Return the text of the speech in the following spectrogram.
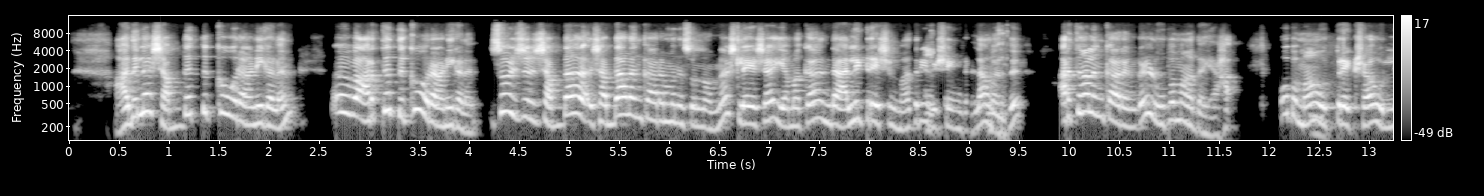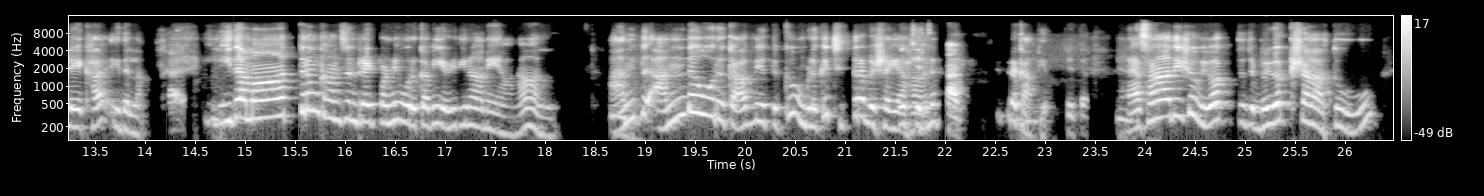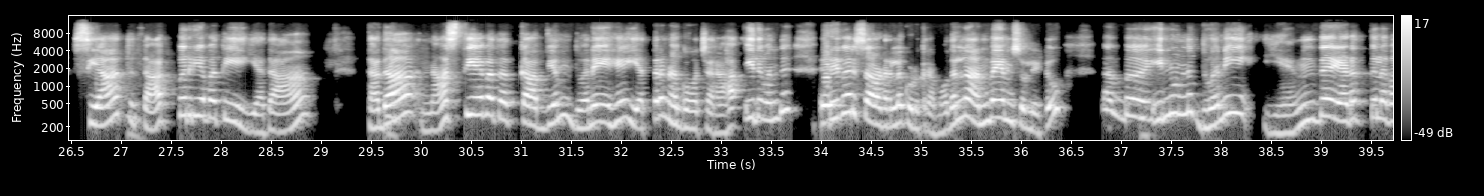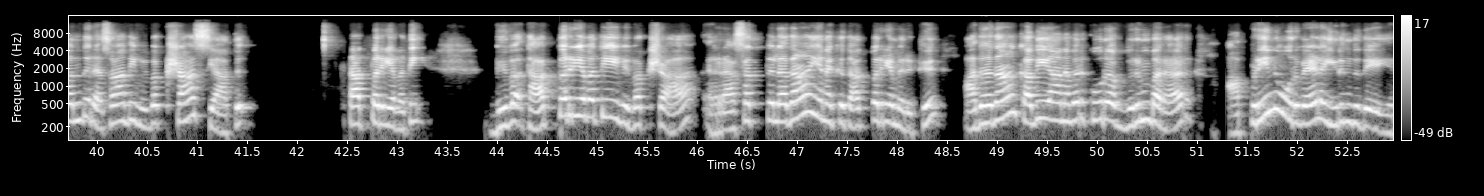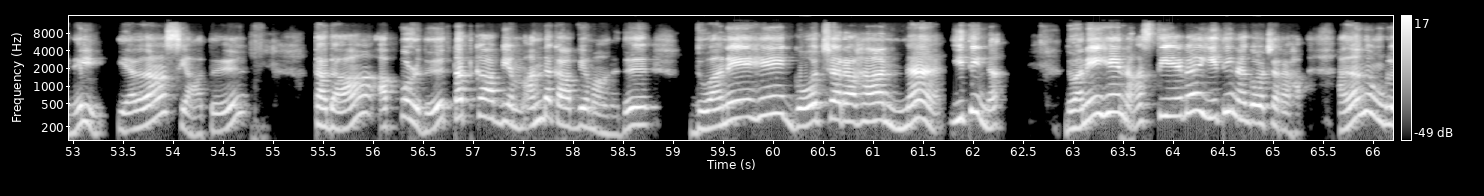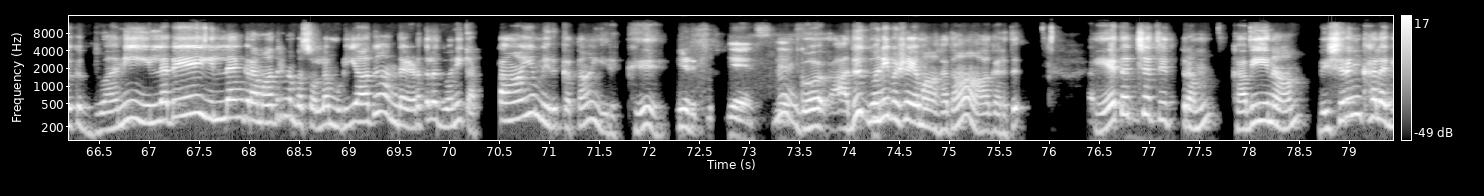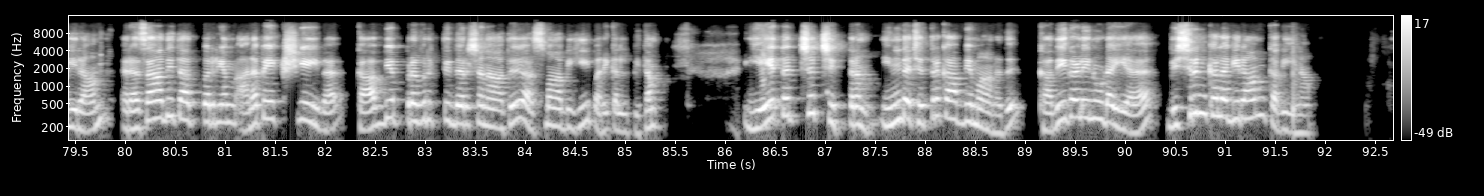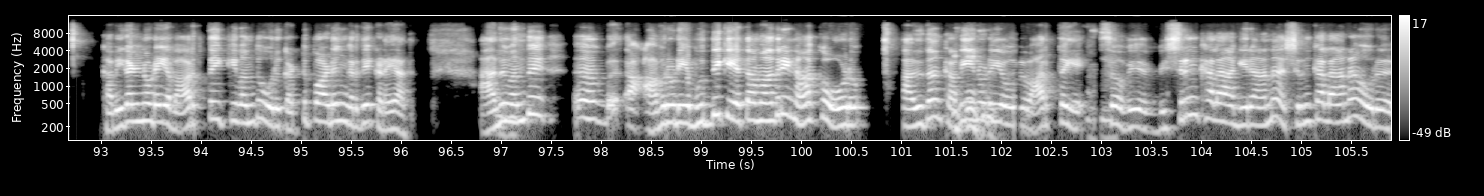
அதுல சப்தத்துக்கு ஒரு அணிகலன் அர்த்தத்துக்கு ஒரு அணிகலன். சோ சப்தா சப்தாலங்காரம்னு சொன்னோம்னா ஸ்லேஷ யமக இந்த அலிட்ரேஷன் மாதிரி விஷயங்கள்லாம் வருது. அர்த்தாலங்காரங்கள் உபமாதயா உபமா உத்பிரேக்ஷா உல்லேகா இதெல்லாம். இத மாத்திரம் கான்சென்ட்ரேட் பண்ணி ஒரு கவி எழுதினானே ஆனால் அந்த அந்த ஒரு காவியத்துக்கு உங்களுக்கு சித்திர விஷயான்னு சித்திர காவியம் ரசாதிஷு விவக்த விவக்ஷா தூ சியாத் தாத்பர்யவதி யதா ததா நாஸ்தியேவ தத் காவியம் துவனேகே எத்திர ந கோச்சரா இது வந்து ரிவர்ஸ் ஆர்டர்ல கொடுக்குற. முதல்ல அன்வயம் சொல்லிட்டு இன்னொன்னு துவனி எந்த இடத்துல வந்து ரசாதி விவக்ஷா சியாத்து தாத்பர்யவதி. விவ தாத்பர்யவதி விவக்ஷா ரசத்துலதான் எனக்கு தாத்பரியம் இருக்கு. அததான் கவியானவர் கூற விரும்புறார். அப்படின்னு ஒருவேளை இருந்ததே எனில் எதா சியாத்து ததா அப்பொழுது தத் காவியம் அந்த காவியமானது துவனேகே கோச்சரஹா ந இதி ந. துவனேகே நாஸ்தியேவ இதி ந கோச்சரஹா. அதாவது உங்களுக்கு துவனி இல்லதே இல்லைங்கிற மாதிரி நம்ம சொல்ல முடியாது. அந்த இடத்துல துவனி கட்டாயம் இருக்கத்தான் இருக்கு. அது துவனி விஷயமாக தான் ஆகிறது. ஏதச்ச சித்திரம் கவீனாம் விசிருங்கலகிராம் ரசாதி தாத்பரியம் அனபேக்ஷைவ காவிய பிரவருத்தி தர்சனாது அஸ்மாபிகி பரிகல்பிதம். ஏதச்ச சித்திரம் இந்த சித்திர காவியமானது கவிகளினுடைய விசிருங்கலகிராம் கவீனாம். கவிகளினுடைய வார்த்தைக்கு வந்து ஒரு கட்டுப்பாடுங்கிறதே கிடையாது. அது. வந்து அஹ், அவருடைய புத்திக்கு ஏத்த மாதிரி நாக்கு ஓடும். அதுதான் கவியினுடைய ஒரு வார்த்தையே. சோ விசிருங்கலாகிரான சிருங்கலான ஒரு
